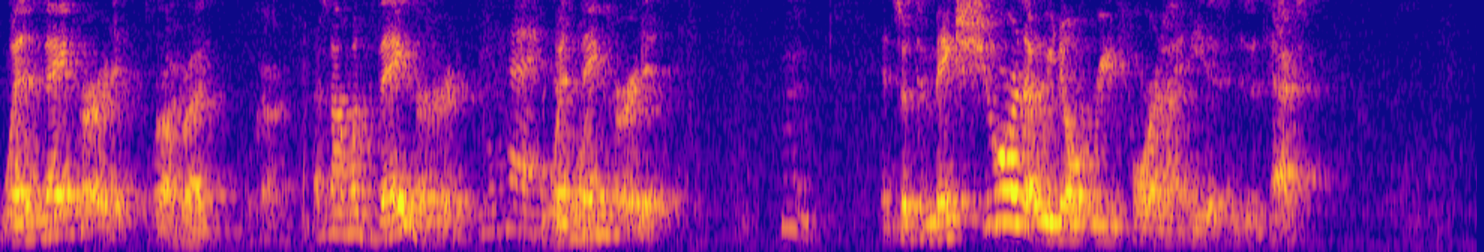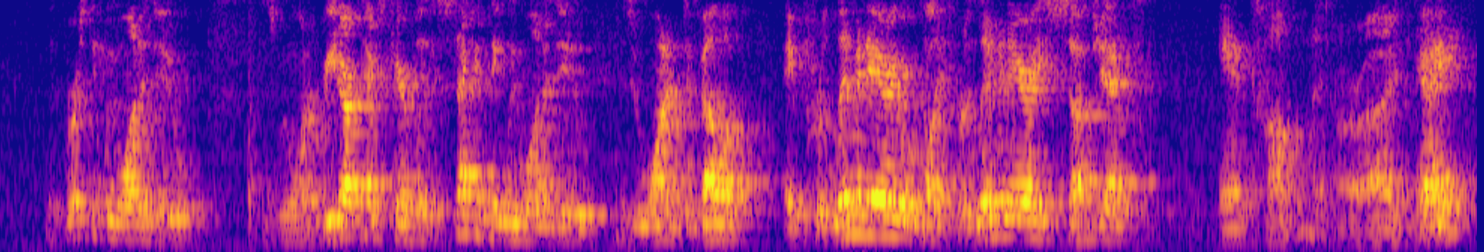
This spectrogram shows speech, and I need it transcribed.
when they heard it. What's up, Brad? That's not what they heard Okay. when they heard it. Hmm. And so, to make sure that we don't read foreign ideas into the text, the first thing we want to do is we want to read our text carefully. The second thing we want to do is we want to develop a preliminary, what we call a preliminary subject and complement. All right. Okay?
